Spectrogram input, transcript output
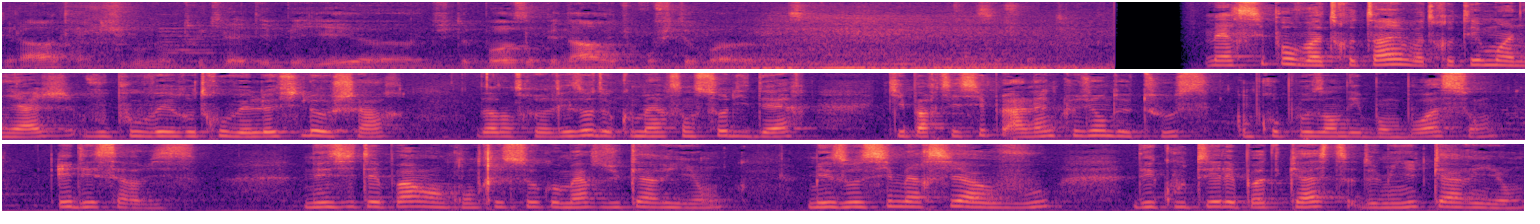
t'es là, tranquillou, ton truc il a été payé, euh, tu te poses, peinard, et tu profites, quoi. C'est, chouette. Merci pour votre temps et votre témoignage. Vous pouvez retrouver Le Philochard dans notre réseau de commerçants solidaires qui participe à l'inclusion de tous en proposant des bons boissons et des services. N'hésitez pas à rencontrer ce commerce du Carillon Mais aussi merci à vous d'écouter les podcasts de Minute Carillon.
